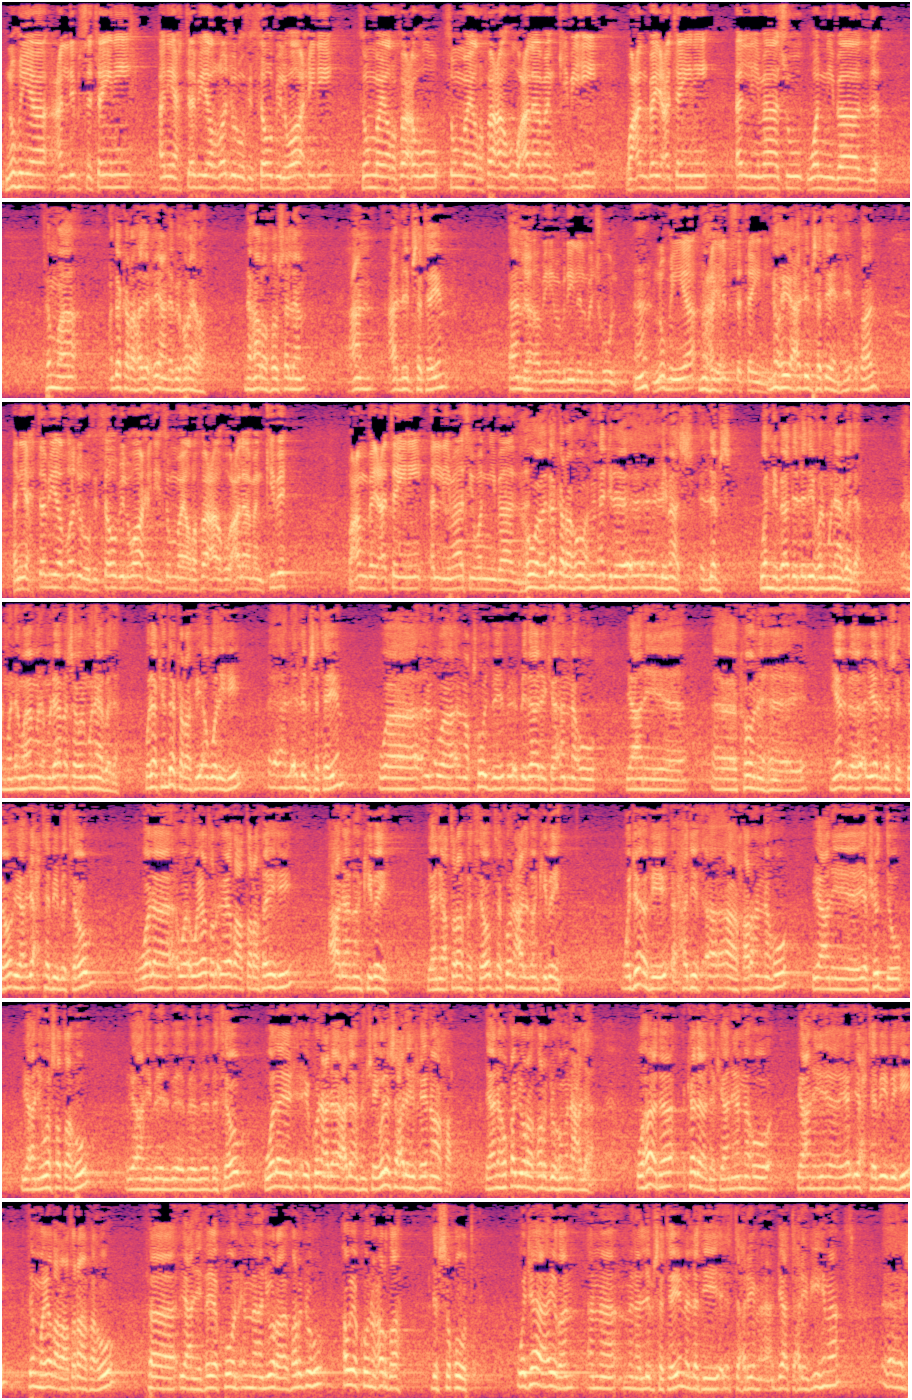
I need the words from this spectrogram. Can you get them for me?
نهي عن لبستين أن يحتبي الرجل في الثوب الواحد ثم يرفعه ثم يرفعه على منكبه وعن بيعتين اللماس والنباذ. ثم ذكر هذا الحين عن أبي هريرة. نهى الرسول صلى الله عليه وسلم عن عن لبستين أن جاء به مبني للمجهول. أه؟ نهي, نهي. عن لبستين. نهي عن لبستين. وقال؟ أن يحتبي الرجل في الثوب الواحد ثم يرفعه على منكبه وعن بيعتين اللماس والنباذ. هو ذكره من أجل اللماس اللبس والنباذ الذي هو المنابذة الملامسة والمنابذة. ولكن ذكر في أوله اللبستين والمقصود بذلك أنه يعني كونه يلبس الثوب يحتبي بالثوب ولا ويضع طرفيه على منكبيه. يعني أطراف الثوب تكون على المنكبين. وجاء في حديث آخر أنه يعني يشد يعني وسطه يعني بالثوب ولا يكون على أعلاه من شيء وليس عليه شيء آخر لأنه قد يرى فرجه من أعلاه. وهذا كذلك يعني أنه يعني يحتبي به ثم يضع أطرافه فيعني فيكون إما أن يرى فرجه أو يكون عرضة للسقوط. وجاء أيضا أن من اللبستين التي التحريم جاء التحريم فيهما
